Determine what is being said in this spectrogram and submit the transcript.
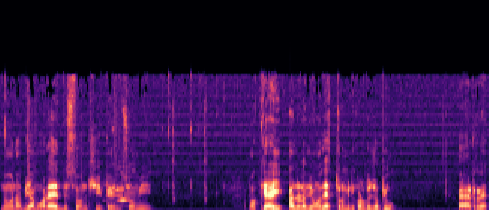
Non abbiamo redstone, ci penso mi. Ok, allora abbiamo detto, non mi ricordo già più. R.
